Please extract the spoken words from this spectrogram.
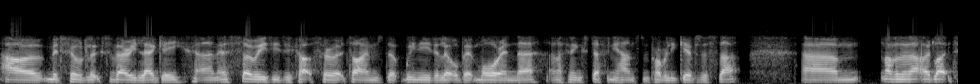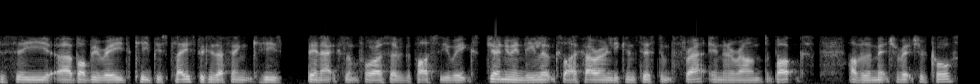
our midfield looks very leggy and it's so easy to cut through at times that we need a little bit more in there. And I think Stefan Johansen probably gives us that. Um, other than that, I'd like to see uh, Bobby Reid keep his place because I think he's been excellent for us over the past few weeks. Genuinely looks like our only consistent threat in and around the box, other than Mitrovic, of course.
